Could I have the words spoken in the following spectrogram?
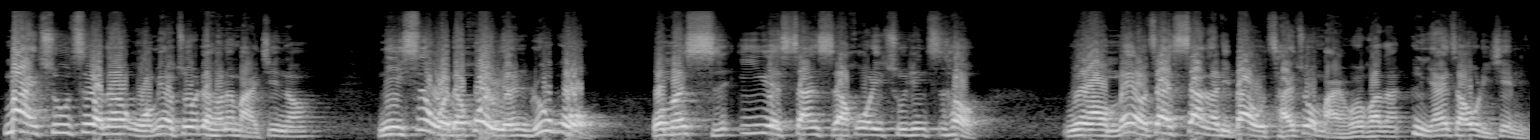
卖出之后呢，我没有做任何的买进哦。你是我的会员，如果我们十一月三十号获利出清之后，我没有在上个礼拜五才做买回的话呢，你来找我李建明。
